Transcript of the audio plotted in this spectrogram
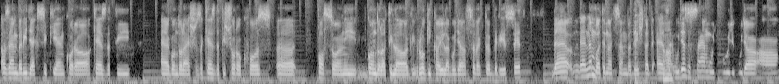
az ember igyekszik ilyenkor a kezdeti elgondoláshoz, a kezdeti sorokhoz ö, passzolni gondolatilag, logikailag ugye a szöveg többi részét, de, de nem volt egy nagy szenvedés, tehát ez, úgy ez a szám úgy, úgy, úgy a, a,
